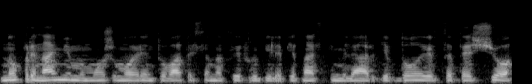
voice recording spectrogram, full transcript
ну принаймні, ми можемо орієнтуватися на цифру біля 15 мільярдів доларів. Це те, що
